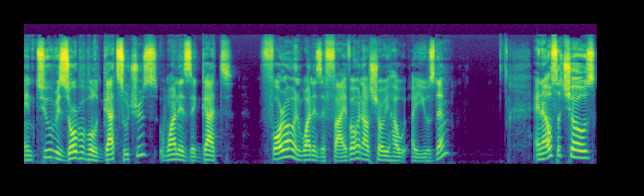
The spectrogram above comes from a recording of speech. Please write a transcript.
and two resorbable gut sutures. One is a gut 4.0 and one is a 5.0 and I'll show you how I use them. And I also chose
